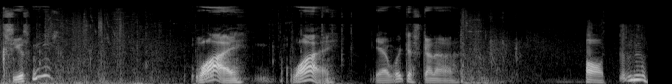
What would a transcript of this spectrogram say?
Excuse me? Why? Why? Yeah, we're just gonna oh.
